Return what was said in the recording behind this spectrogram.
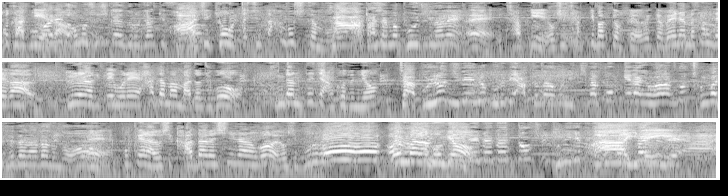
또 잡기에서. 도발이 너무 순식간에 들어오지 않겠어? 아 지금 겨우 딱 지금 딱 한 번씩 잡고 자 다시 한번 보여주긴 하네. 네, 잡기 역시 잡기밖에 없어요. 그러니까 왜냐면 상대가 유연하기 때문에 하단만 맞아주고 중단은 뜨지 않거든요. 자 물론 2대1로 무릎이 앞서 나오고는 있지만 꽃게랑의 화랑도 정말 대단하다는 거. 네, 꽃게나 역시 가다면 신이라는 거 역시 무릎에 어, 어, 웬만한 어, 공격. 되면은 또 분위기 아, 바뀔 수가 2대2. 있는데. 아,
